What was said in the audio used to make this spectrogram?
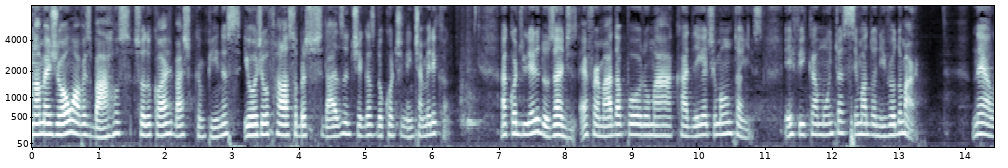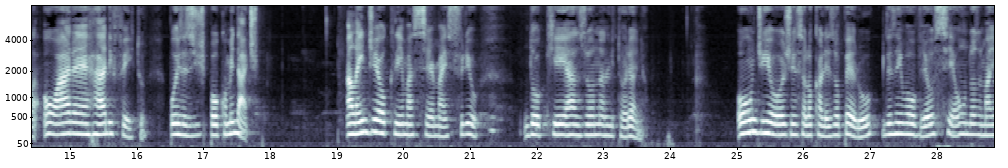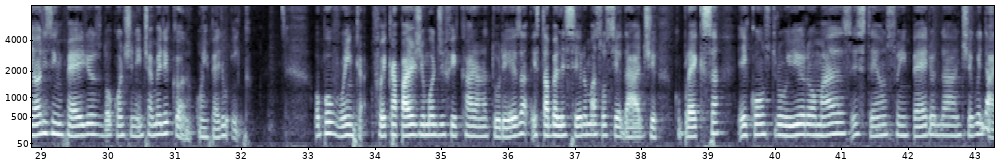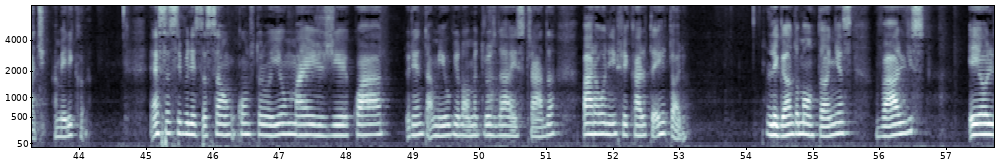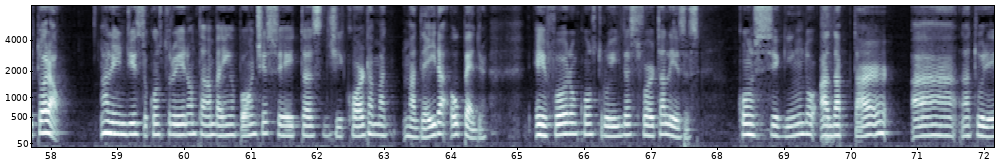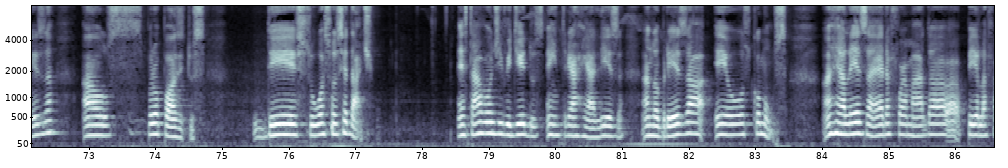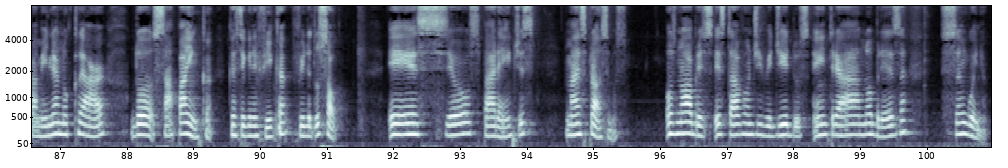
nome é João Alves Barros, sou do Colégio Baixo Campinas e hoje eu vou falar sobre as sociedades antigas do continente americano. A Cordilheira dos Andes é formada por uma cadeia de montanhas e fica muito acima do nível do mar. Nela, o ar é rarefeito, pois existe pouca umidade. Além de o clima ser mais frio do que a zona litorânea, onde hoje se localiza o Peru, desenvolveu-se um dos maiores impérios do continente americano, o Império Inca. O povo Inca foi capaz de modificar a natureza, estabelecer uma sociedade complexa e construir o mais extenso império da antiguidade americana. Essa civilização construiu mais de 40 mil quilômetros da estrada para unificar o território ligando montanhas, vales e o litoral. Além disso, construíram também pontes feitas de corda, madeira ou pedra, e foram construídas fortalezas, conseguindo adaptar a natureza aos propósitos de sua sociedade. Estavam divididos entre a realeza, a nobreza e os comuns. A realeza era formada pela família nuclear do Sapa Inca, que significa filho do sol, e seus parentes mais próximos. Os nobres estavam divididos entre a nobreza sanguínea,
